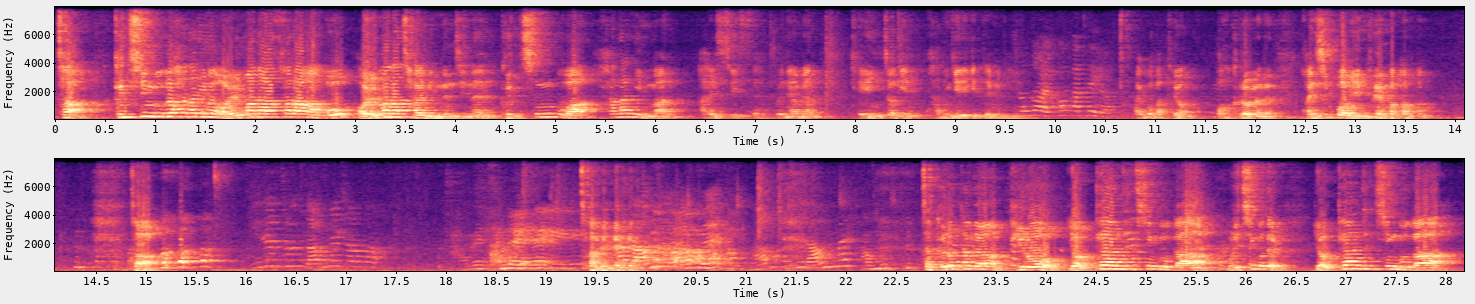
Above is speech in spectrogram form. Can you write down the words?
자, 그 친구가 하나님을 얼마나 사랑하고 얼마나 잘 믿는지는 그 친구와 하나님만 알 수 있어요. 왜냐하면 개인적인 관계이기 때문이에요. 저도 알 것 같아요. 알 것 같아요? 어 그러면은 관심법이 있네요. 자, 이제 좀 남매잖아. 아, 남매? 남매? 자 그렇다면 비록 옆에 앉은 친구가 우리 친구들 옆에 앉은 친구가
